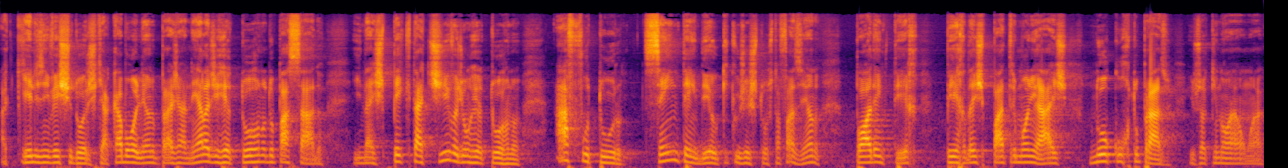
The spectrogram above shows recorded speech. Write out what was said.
aqueles investidores que acabam olhando para a janela de retorno do passado e na expectativa de um retorno a futuro, sem entender o que, que o gestor está fazendo, podem ter perdas patrimoniais no curto prazo. Isso aqui não é uma,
